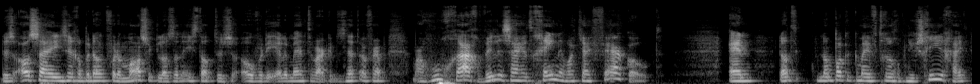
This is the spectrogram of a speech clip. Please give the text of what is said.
Dus als zij zeggen bedankt voor de masterclass, dan is dat dus over de elementen waar ik het dus net over heb. Maar hoe graag willen zij hetgene wat jij verkoopt? En dat, dan pak ik hem even terug op nieuwsgierigheid.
